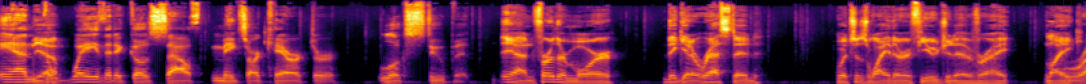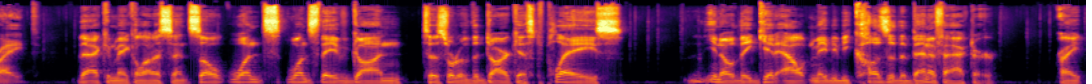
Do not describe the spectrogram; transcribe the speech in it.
and the way that it goes south makes our character look stupid. yeah. And furthermore, they get arrested, which is why they're a fugitive, right? Like right. that can make a lot of sense. So once once they've gone to sort of the darkest place, you know, they get out maybe because of the benefactor, right?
